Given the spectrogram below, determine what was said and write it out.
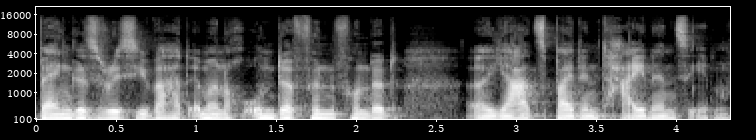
Bengals Receiver hat immer noch unter 500 äh, Yards bei den Titans eben.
